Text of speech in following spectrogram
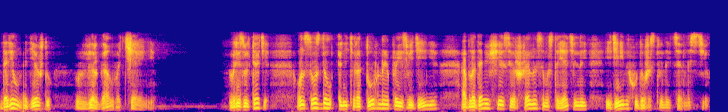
дарил надежду, ввергал в отчаяние. В результате он создал литературное произведение, обладающее совершенно самостоятельной идейно-художественной ценностью.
